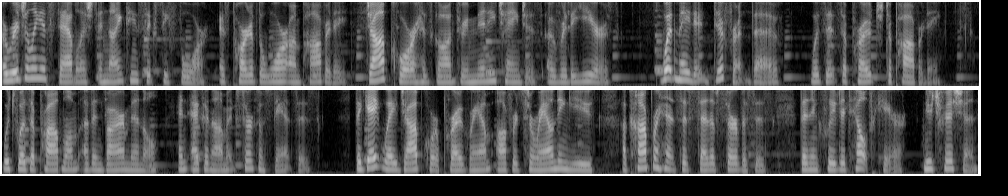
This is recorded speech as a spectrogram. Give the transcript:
Originally established in 1964 as part of the War on Poverty, Job Corps has gone through many changes over the years. What made it different, though, was its approach to poverty, which was a problem of environmental and economic circumstances. The Gateway Job Corps program offered surrounding youth a comprehensive set of services that included health care, nutrition,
